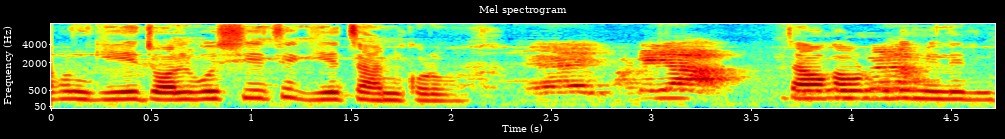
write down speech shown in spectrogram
এখন গিয়ে জল বসিয়েছি গিয়ে চান করব। জামা কাপড়গুলো মিলে দিই।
